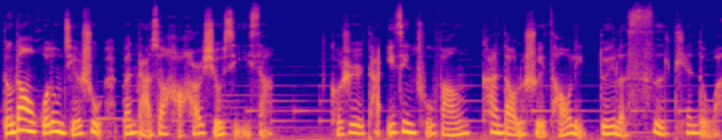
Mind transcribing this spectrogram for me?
等到活动结束，本打算好好休息一下，可是他一进厨房，看到了水槽里堆了四天的碗，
